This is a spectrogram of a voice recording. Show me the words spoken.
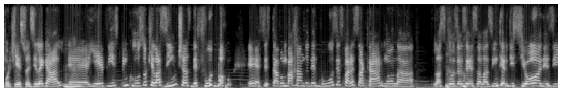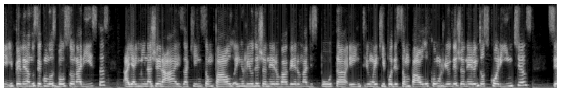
porque isso é ilegal. Uhum. É, e é visto, incluso, que as hinchas de futebol é, se estavam barrando de buses para sacar não, la, as coisas, essas, as interdições e, e peleando-se com os bolsonaristas. Aí em Minas Gerais, aqui em São Paulo, em Rio de Janeiro vai haver uma disputa entre um equipe de São Paulo com o Rio de Janeiro, então os Corinthians se,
